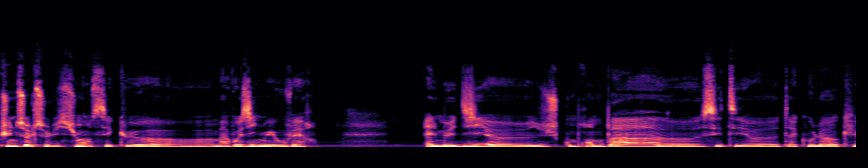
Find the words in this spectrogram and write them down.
qu'une seule solution, c'est que euh, ma voisine lui est ouvert. Elle me dit, euh, je comprends pas, c'était ta coloc.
